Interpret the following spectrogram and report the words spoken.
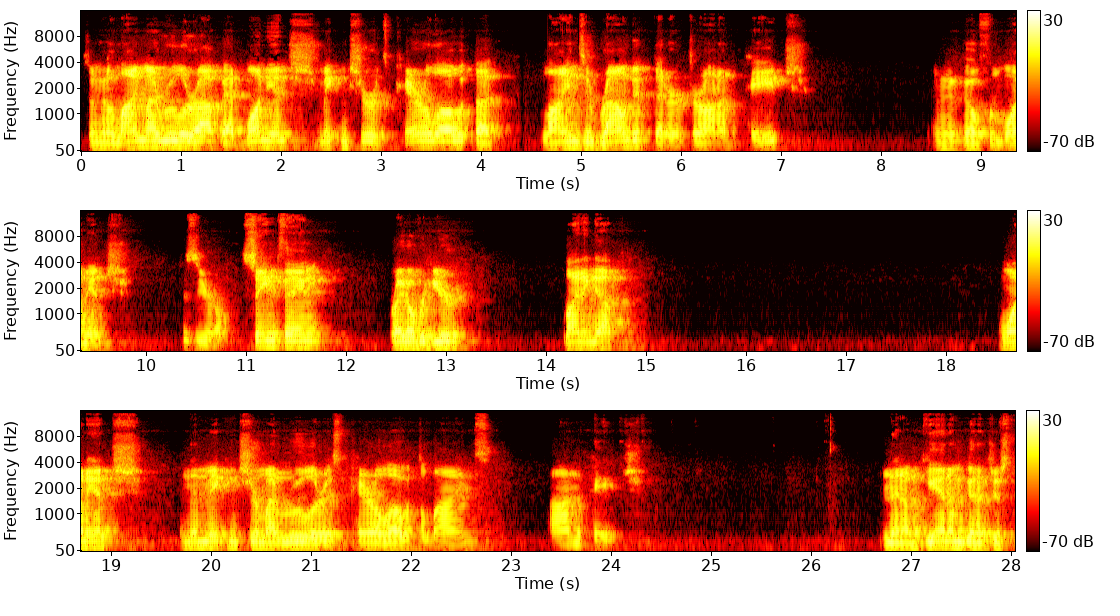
So I'm going to line my ruler up at one inch, making sure it's parallel with the lines around it that are drawn on the page. I'm going to go from one inch to zero. Same thing right over here, lining up. one inch, and then making sure my ruler is parallel with the lines on the page. And then again, I'm gonna just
